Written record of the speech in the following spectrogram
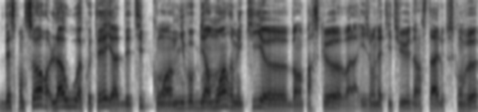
des sponsors, là où à côté il y a des types qui ont un niveau bien moindre, mais qui, euh, ben parce que voilà, ils ont une attitude, un style ou tout ce qu'on veut.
